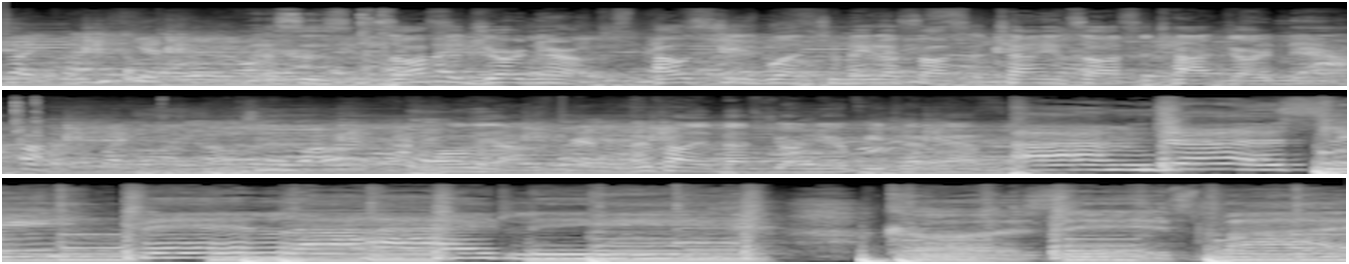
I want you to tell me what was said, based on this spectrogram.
Guys. This is sausage giardiniera, house cheese blend, tomato sauce, Italian sausage, hot giardiniera. Oh yeah, that's probably the best giardiniera pizza I've ever had. I'm just sleeping lightly. Cause it's my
